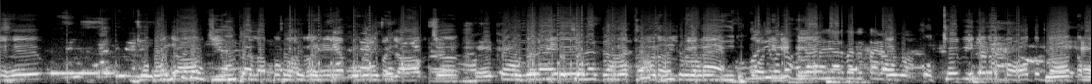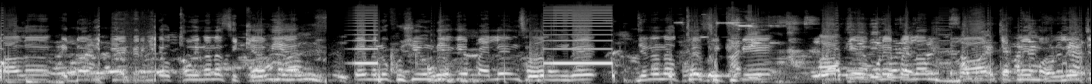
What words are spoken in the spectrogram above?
ਇਹ ਜੋ ਪੰਜਾਬ ਚ ਯੂਥ ਕਲੱਬ ਬਣ ਰਹੇ ਆ ਪੂਰੇ ਪੰਜਾਬ ਚ ਉਹਦੇ ਵੀ ਇਹ ਪੂਰੇ ਥਰਡ ਹਲਕੇ ਦੇ ਯੂਥ ਕੋਆਰਡੀਨੇਟਰ ਆ ਤੇ ਉੱਥੇ ਵੀ ਇਹਨਾਂ ਨੇ ਬਹੁਤ ਬਾ ਕਮਾਲ ਇਦਾਂ ਦੀਆਂ ਕਰੀਆਂ ਉੱਥੋਂ ਇਹਨਾਂ ਨੇ ਸਿੱਖਿਆ ਵੀ ਹੈ। ਤੇ ਮੈਨੂੰ ਖੁਸ਼ੀ ਹੁੰਦੀ ਹੈ ਕਿ ਇਹ ਪਹਿਲੇ ਇਨਸਾਨ ਹੋਣਗੇ ਜਿਨ੍ਹਾਂ ਨੇ ਉੱਥੇ ਸਿੱਖ ਕੇ ਆ ਕੇ ਆਪਣੇ ਪਹਿਲਾਂ ਚ ਆਪਣੇ ਮੁਹੱਲੇ ਚ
